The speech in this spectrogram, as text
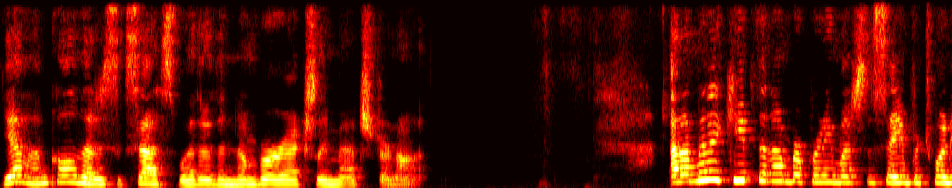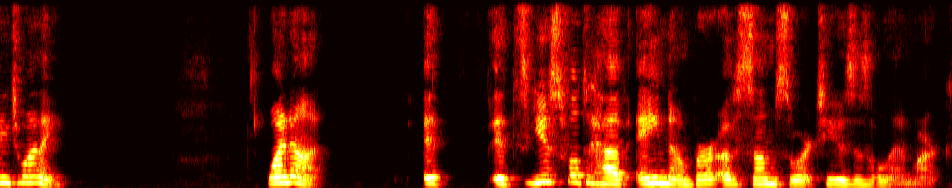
yeah, I'm calling that a success, whether the number actually matched or not. And I'm going to keep the number pretty much the same for 2020. Why not? It It's useful to have a number of some sort to use as a landmark.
